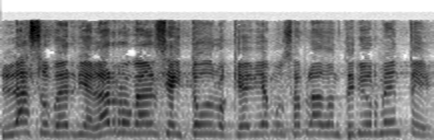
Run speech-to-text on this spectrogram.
la soberbia, la arrogancia y todo lo que habíamos hablado anteriormente.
